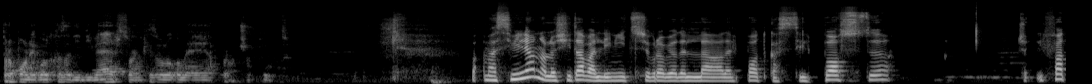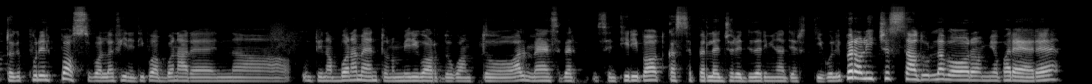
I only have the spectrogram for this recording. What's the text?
propone qualcosa di diverso, anche solo come approccio, appunto. Massimiliano lo citava all'inizio proprio del, del podcast, il post cioè, il fatto che pure il post poi alla fine ti può abbonare in, appunto in abbonamento, non mi ricordo quanto al mese, per sentire i podcast e per leggere determinati articoli. Però lì c'è stato un lavoro, a mio parere,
